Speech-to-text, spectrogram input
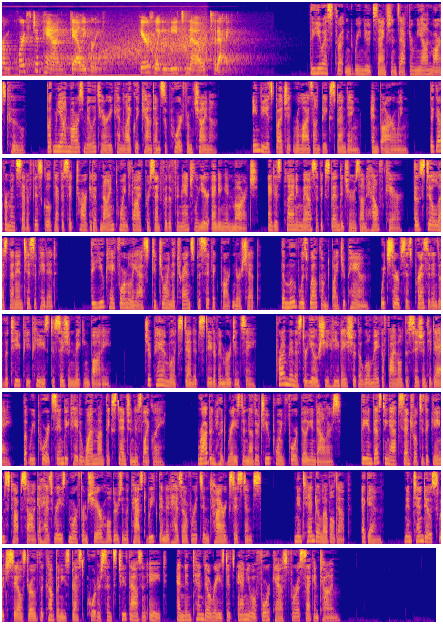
From Quartz Japan Daily Brief. Here's what you need to know today. The U.S. threatened renewed sanctions after Myanmar's coup. But Myanmar's military can likely count on support from China. India's budget relies on big spending and borrowing. The government set a fiscal deficit target of 9.5% for the financial year ending in March, and is planning massive expenditures on healthcare, though still less than anticipated. The UK formally asked to join the Trans Pacific Partnership. The move was welcomed by Japan, which serves as president of the TPP's decision making body. Japan will extend its state of emergency. Prime Minister Yoshihide Suga will make a final decision today, but reports indicate a one month extension is likely. Robinhood raised another $2.4 billion. The investing app central to the GameStop saga has raised more from shareholders in the past week than it has over its entire existence. Nintendo leveled up, again. Nintendo Switch sales drove the company's best quarter since 2008, and Nintendo raised its annual forecast for a second time.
